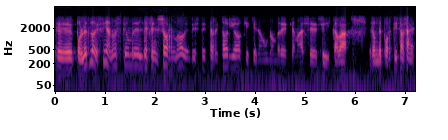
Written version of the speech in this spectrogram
eh, Paulet lo decía, ¿no? Este hombre, el defensor, ¿no? De, de este territorio, que, que era un hombre que además eh, se dedicaba, era un deportista, o sea,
